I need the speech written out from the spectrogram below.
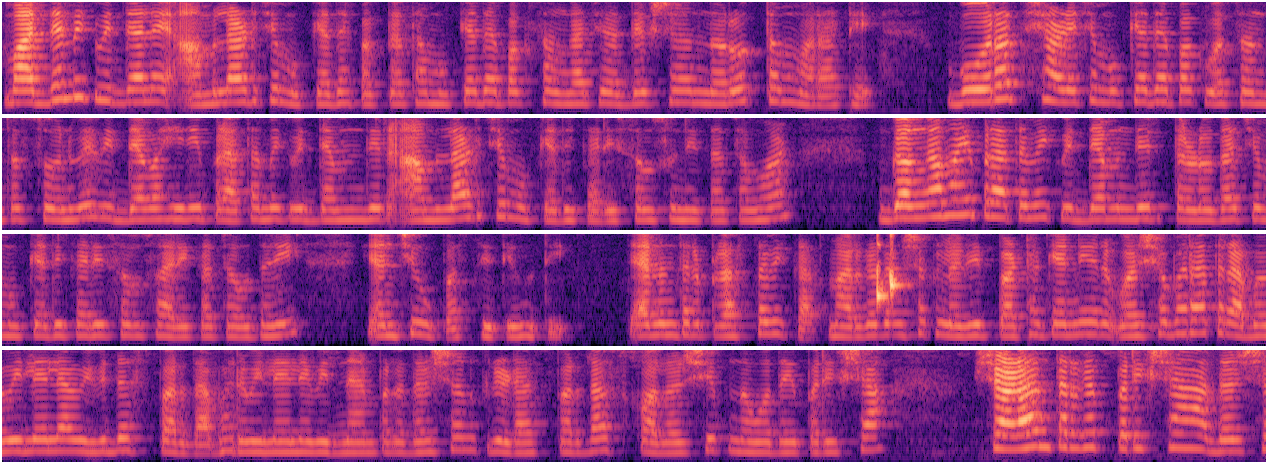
माध्यमिक विद्यालय आमलाडचे मुख्याध्यापक तथा मुख्याध्यापक संघाचे अध्यक्ष नरोत्तम मराठे बोरात शाळेचे मुख्याध्यापक वसंत सोनवे विद्यावाहिनी प्राथमिक विद्यामंदिर आमलाडचे मुख्याधिकारी सौ सुनीता चव्हाण गंगामाई प्राथमिक विद्यामंदिर तळोदाचे मुख्याधिकारी सौ सारिका चौधरी यांची उपस्थिती होती. त्यानंतर प्रास्ताविकात मार्गदर्शक ललित पाठक यांनी वर्षभरात राबविलेल्या विविध स्पर्धा भरविलेले विज्ञान प्रदर्शन क्रीडा स्पर्धा स्कॉलरशिप नवोदय परीक्षा शाळांतर्गत परीक्षा आदर्श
